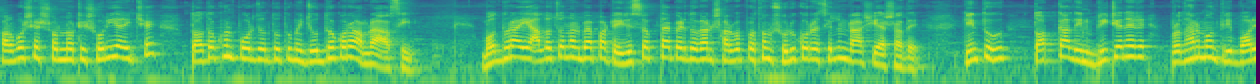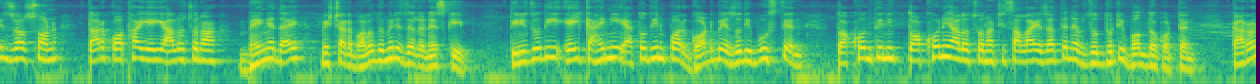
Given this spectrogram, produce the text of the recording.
সর্বশেষ সৈন্যটি সরিয়ে নিচ্ছে, ততক্ষণ পর্যন্ত তুমি যুদ্ধ করো, আমরা আসি বন্ধুরা, এই আলোচনার ব্যাপারটি রিসেপ তাপের দোকান সর্বপ্রথম শুরু করেছিলেন রাশিয়ার সাথে। কিন্তু তৎকালীন ব্রিটেনের প্রধানমন্ত্রী বরিস জনসন তার কথায় এই আলোচনা ভেঙে দেয় মিস্টার ভলোদিমির জেলেনস্কি। তিনি যদি এই কাহিনী এতদিন পর ঘটবে যদি বুঝতেন, তখন তিনি তখনই আলোচনাটি চালায় যেতেন এবং যুদ্ধটি বন্ধ করতেন। কারণ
